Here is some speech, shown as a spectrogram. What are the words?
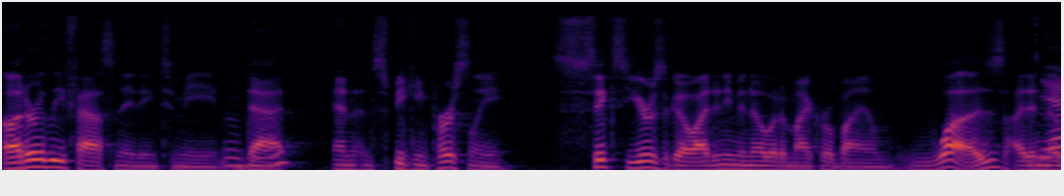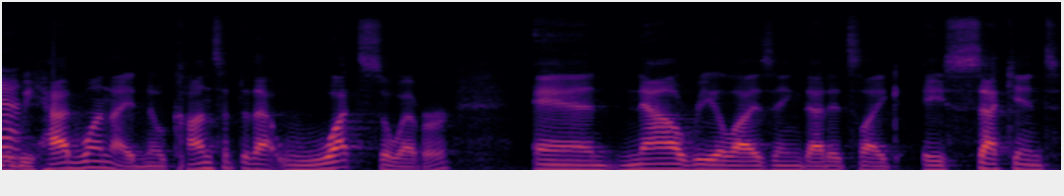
utterly fascinating to me mm-hmm. that, and, and speaking personally, six years ago, I didn't even know what a microbiome was. I didn't yeah. know that we had one. I had no concept of that whatsoever. And now realizing that it's like a second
